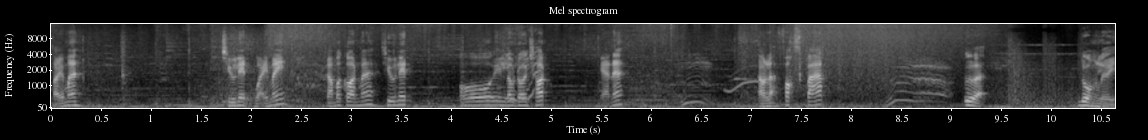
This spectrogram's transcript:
ต่อยมา ชิวเล็ตไหวไหมกลับมาก่อนมา ชิวเล็ตโอ้ย เราโดนช็อตอย่านะ เอาละฟ็อกสปาร์เอื้อล่วงเลย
